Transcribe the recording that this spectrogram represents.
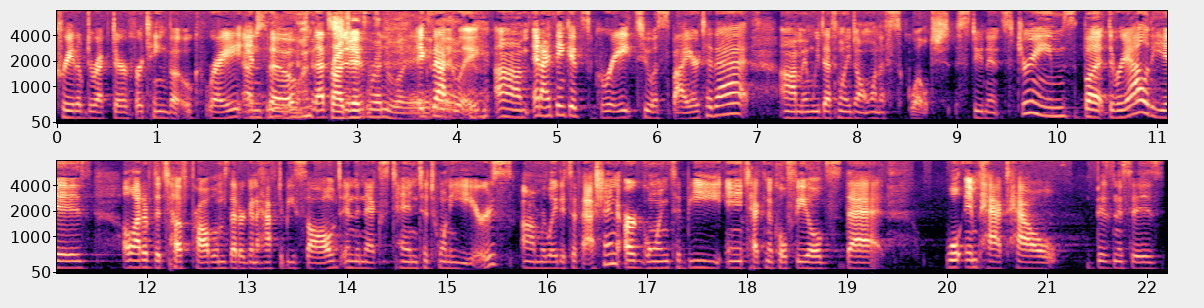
creative director for Teen Vogue, right? Absolutely. And so that's Project just, Runway. Exactly. Yeah. Um, and I think it's great to aspire to that. Um, and we definitely don't want to squelch students' dreams. But the reality is, a lot of the tough problems that are going to have to be solved in the next 10 to 20 years um, related to fashion are going to be in technical fields that will impact how businesses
